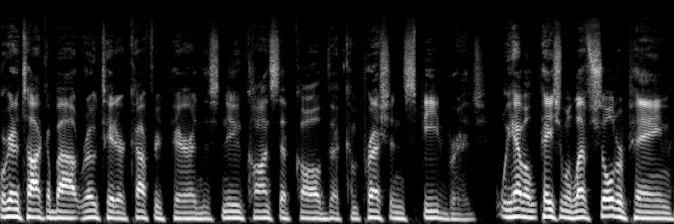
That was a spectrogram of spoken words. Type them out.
We're going to talk about rotator cuff repair and this new concept called the compression SpeedBridge. We have a patient with left shoulder pain,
